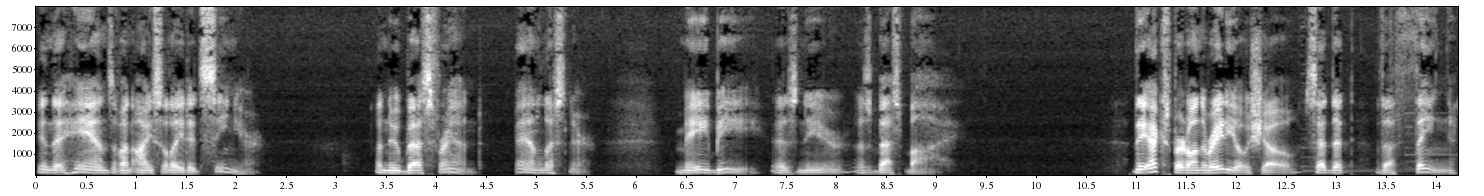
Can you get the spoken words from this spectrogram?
in the hands of an isolated senior. A new best friend and listener may be as near as Best Buy. The expert on the radio show said that the thing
